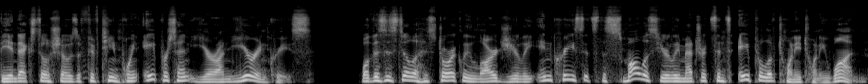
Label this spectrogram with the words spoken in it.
The index still shows a 15.8% year on year increase. While this is still a historically large yearly increase, it's the smallest yearly metric since April of 2021.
